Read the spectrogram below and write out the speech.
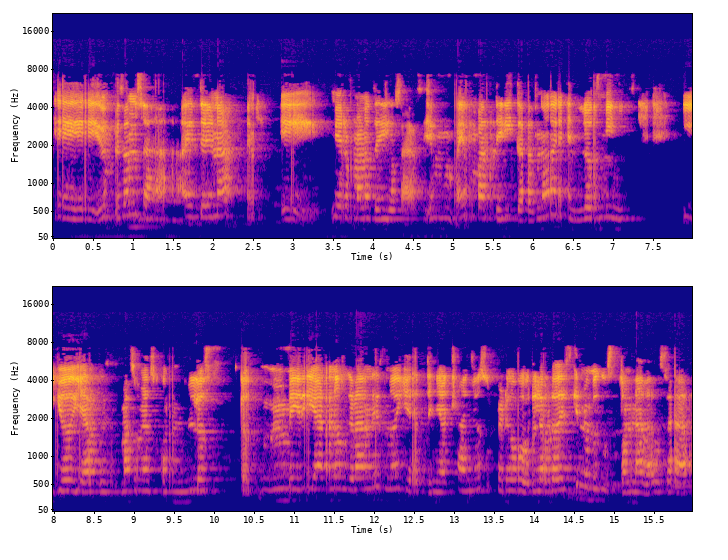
eh, empezamos a, a entrenar. Eh, mi hermano, te digo, o sea, en, en banderitas, ¿no? En los minis. Y yo ya, pues, más o menos con los medianos grandes, ¿no? Ya tenía ocho años, pero la verdad es que no me gustó nada, o sea,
